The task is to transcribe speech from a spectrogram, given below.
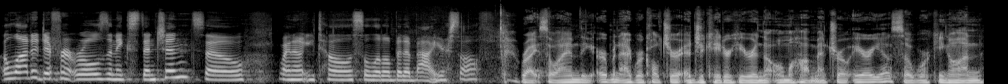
a lot of different roles in Extension, so why don't you tell us a little bit about yourself? Right. So I am the urban agriculture educator here in the Omaha metro area. So working on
